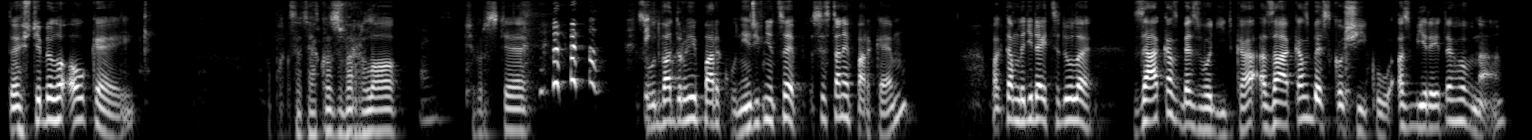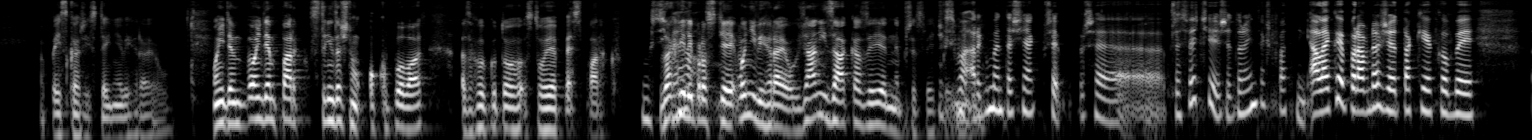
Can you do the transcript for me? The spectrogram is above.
to ještě bylo OK. A pak se to jako zvrhlo, že prostě jsou dva druhy parku. Nejdřív něco je, se stane parkem, pak tam lidi dají cedule zákaz bez vodítka a zákaz bez košíků a sbírejte hovna a pejskaři stejně vyhrajou. Oni ten, oni ten park stejně začnou okupovat a za chvilku to, z toho je pes park. Musíme za chvíli ho... prostě oni vyhrajou. Žádný zákazy je nepřesvědčí. Musíme argumentačně nějak pře, pře, přesvědčit, že to není tak špatný. Ale jako je pravda, že taky jakoby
